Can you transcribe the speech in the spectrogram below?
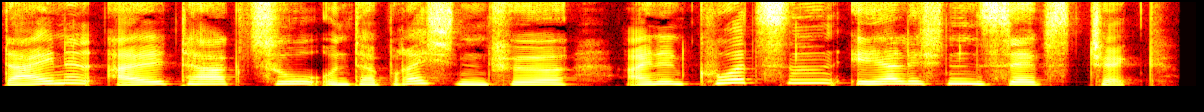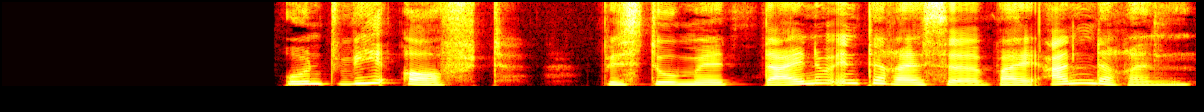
deinen Alltag zu unterbrechen für einen kurzen, ehrlichen Selbstcheck? Und wie oft bist du mit deinem Interesse bei anderen,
